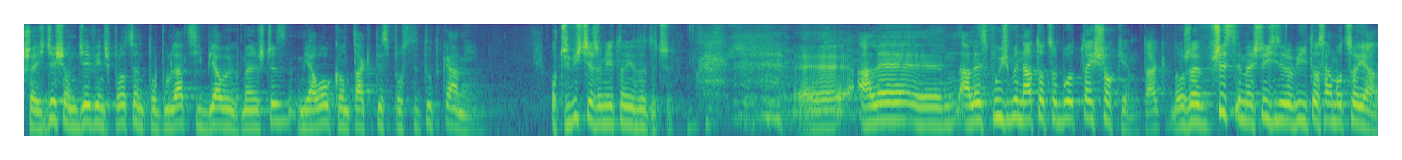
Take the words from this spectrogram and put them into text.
69% populacji białych mężczyzn miało kontakty z prostytutkami. Oczywiście, że mnie to nie dotyczy. E, ale, e, ale spójrzmy na to, co było tutaj szokiem, tak? No, że wszyscy mężczyźni robili to samo, co ja.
